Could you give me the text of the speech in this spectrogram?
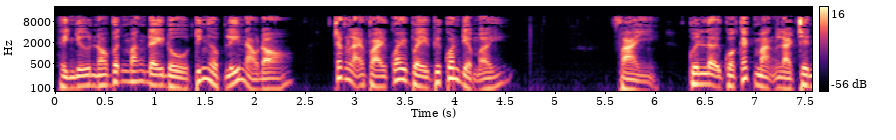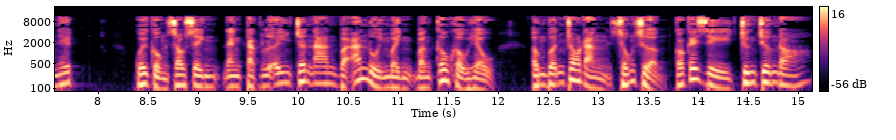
hình như nó vẫn mang đầy đủ tính hợp lý nào đó. Chắc lại phải quay về với quan điểm ấy. Phải, quyền lợi của cách mạng là trên hết. Cuối cùng sau sinh, đành tặc lưỡi chân an và an ủi mình bằng câu khẩu hiệu. Ông vẫn cho rằng sống sượng có cái gì trưng trương đó.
